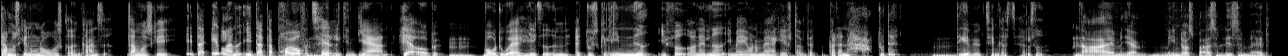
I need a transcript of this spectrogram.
Der er måske nogen, der har overskrevet en grænse. Der er måske der er et eller andet i dig, der prøver at fortælle mm. din hjerne heroppe, Mm. hvor du er hele tiden, at du skal lige ned i fødderne, eller ned i maven og mærke efter, hvordan har du det? Mm. Det kan vi jo ikke tænke os til altid. Nej, men jeg mener også bare sådan ligesom, at,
